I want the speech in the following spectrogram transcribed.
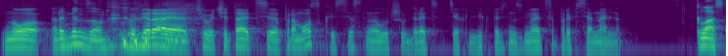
но Робинзон. выбирая, чего читать э, про мозг, естественно, лучше выбирать тех людей, которые этим занимаются профессионально. Класс.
